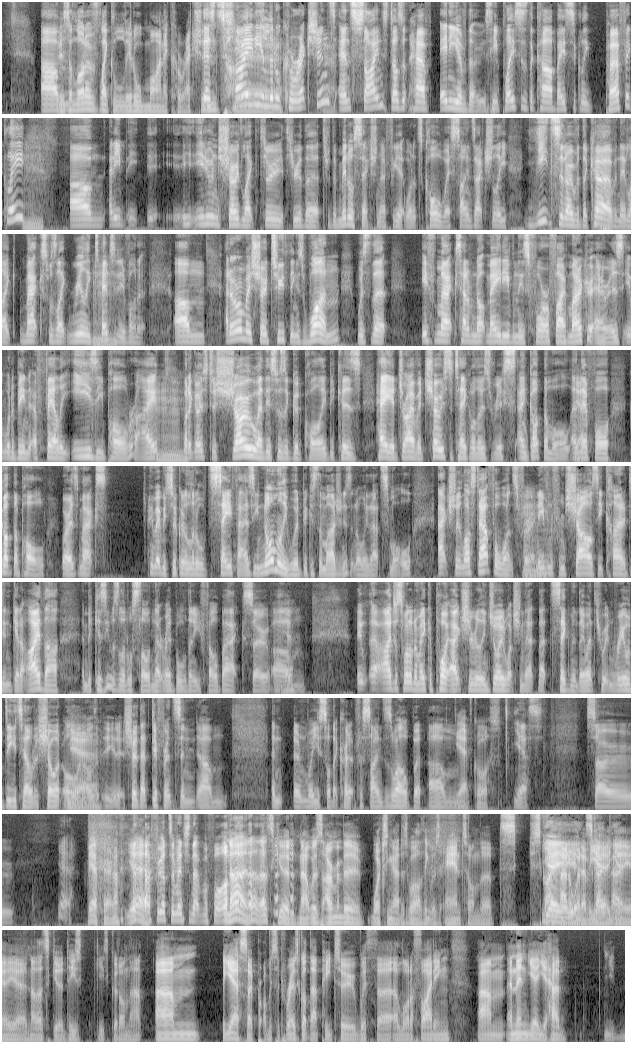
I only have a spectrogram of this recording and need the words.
Um, There's a lot of like little minor corrections. there's tiny Yeah. little corrections, and Sainz doesn't have any of those. He places the car basically perfectly. Mm. Um, and he, he he even showed like through through the through the middle section. I forget what it's called, where Sainz actually yeets it over the curve, and they like Max was like really Mm. tentative on it. Um, and it almost showed two things. One was that if Max had have not made even these four or five micro errors, it would have been a fairly easy pole, right? But it goes to show where this was a good quality because hey, a driver chose to take all those risks and got them all, and Yeah. therefore got the pole. Whereas Max, who maybe took it a little safe as he normally would because the margin isn't normally that small, actually lost out for once for it. And even from Charles, he kind of didn't get it either. And because he was a little slower than that Red Bull, then he fell back. So, um, it, uh, I just wanted to make a point. I actually really enjoyed watching that, that segment. They went through it in real detail to show it all. And I was, it showed that difference and um, and and where you saw that credit for Sainz as well. But um, Yeah, of course. yes. So, yeah. Yeah, fair enough. Yeah, I forgot to mention that before. no, no, that's good. No, was. I remember watching that as well. I think it was Ant on the Skypad Yeah, yeah, or whatever. Yeah, yeah, yeah, yeah. No, that's good. He's he's good on that. Um, but yeah, so obviously Perez got that P two with uh, a lot of fighting. Um, and then yeah, you had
